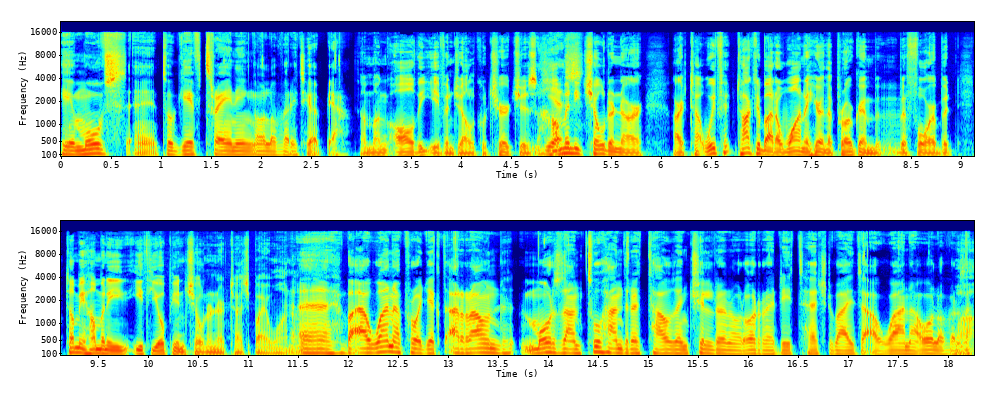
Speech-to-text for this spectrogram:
He moves uh, to give training all over Ethiopia. Among all the evangelical churches, how many children are are taught? We've talked about Awana here in the program b- before, but tell me how many Ethiopian children are touched by Awana? Uh, by Awana project, around more than 200,000 children are already touched by the Awana all over Wow. the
